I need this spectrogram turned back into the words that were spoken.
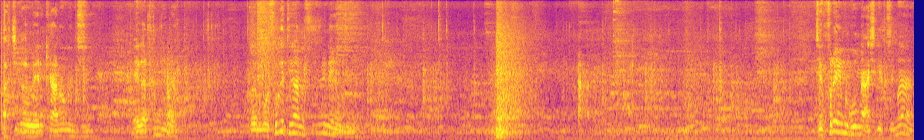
낙지가 왜 이렇게 안 오는지 애가 탑니다. 그럼 뭐 소개팅 하는 수준이에요 지금. 제 프레임을 보면 아시겠지만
